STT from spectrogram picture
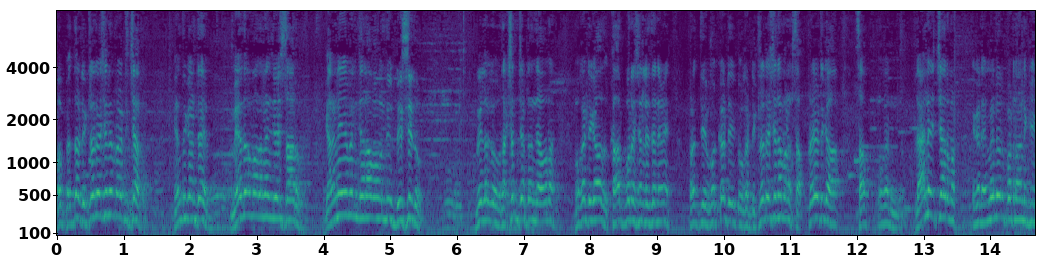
ఒక పెద్ద డిక్లరేషన్ ప్రకటించారు. ఎందుకంటే మేధోమదనం చేస్తారు గణనీయమైన జనాభా ఉంది బీసీలు. వీళ్ళకు రక్షణ చట్టం తేవాలా ఒకటి కాదు కార్పొరేషన్లు అయితేనేమి ప్రతి ఒక్కటి ఒక డిక్లరేషన్ మనకు సపరేట్గా సప్ ఒక ప్లాన్ ఇచ్చారు ఇక్కడ ఎమ్మెల్యేలు పట్టడానికి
